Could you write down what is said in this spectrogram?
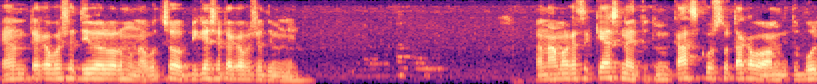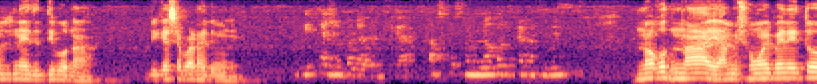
এখন টাকা পয়সা দিবার পারব না, বুঝছ? বিকাশে টাকা পয়সা দিমনি কারণ আমার কাছে ক্যাশ নাই তো, তুমি কাজ করছ, টাকা পাবো, আমি কিন্তু বলি নাই যে দিব না। বিকাশে পাঠাই দিবনি নগদ দিবেন নাই, আমি সময় পাই নাই তো,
